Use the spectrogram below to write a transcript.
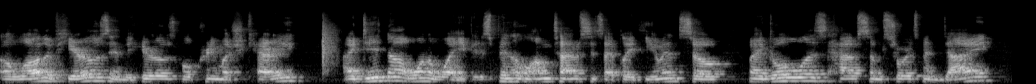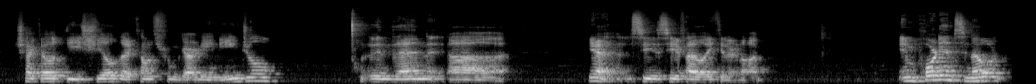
a lot of heroes, and the heroes will pretty much carry. I did not want to wipe. It's been a long time since I played human, so my goal was have some swordsmen die, check out the shield that comes from Guardian Angel, and then uh, yeah, see see if I like it or not. Important to note.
